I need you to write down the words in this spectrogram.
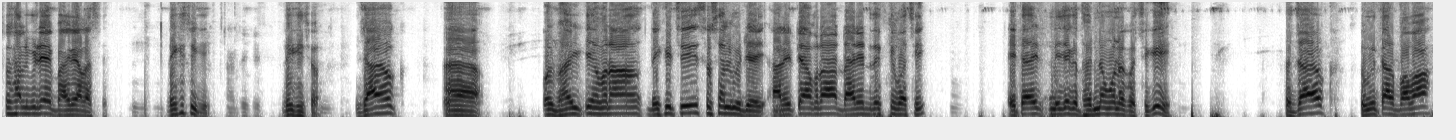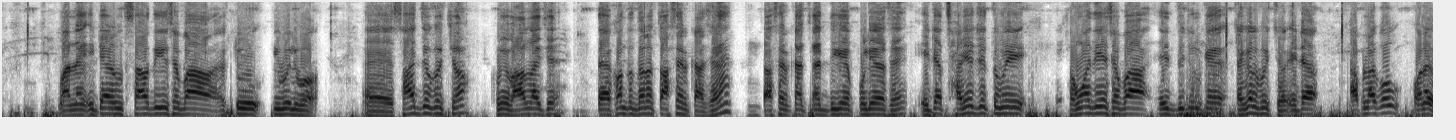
সোশ্যাল মিডিয়ায় ভাইরাল আছে। দেখেছি কি? দেখিছ। যাই হোক ওই ভাইকে আমরা দেখেছি সোশ্যাল মিডিয়ায় আর এটা আমরা ডাইরেক্ট দেখতে পাচ্ছি। এটাই নিজেকে ধন্য মনে করছি কি? তো যাই হোক তুমি তার বাবা মানে এটার উৎসাহ দিয়েছ বা একটু কি বলব সাহায্য করছ। খুবই ভালো লাগছে। তো এখন তো ধরো চাষের কাজ হ্যাঁ? চাষের কাজ চারদিকে পড়ে আছে। এটা ছাড়িয়ে যে তুমি সময় দিয়েছ বা এই দুজনকে ট্যাকেল করছ এটা আপনাকেও অনেক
